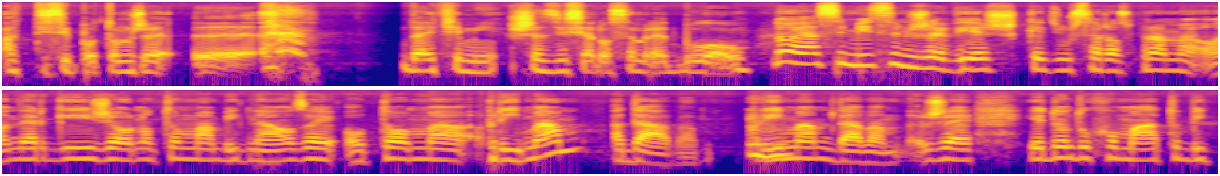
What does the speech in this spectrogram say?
a ty si potom, že dajte mi 68 Red Bullov. No ja si myslím, že vieš, keď už sa rozprávame o energii, že ono to má byť naozaj o tom príjmam a dávam. Mhm. Príjmam, mm-hmm. dávam. Že jednoducho má to byť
